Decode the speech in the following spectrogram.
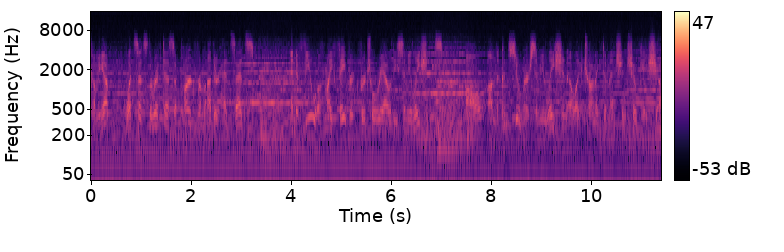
Coming up, what sets the Rift S apart from other headsets? And a few of my favorite virtual reality simulations, all on the Consumer Simulation Electronic Dimension Showcase Show.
